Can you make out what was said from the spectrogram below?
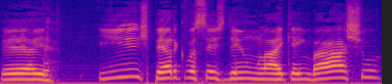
É, e espero que vocês deem um like aí embaixo.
